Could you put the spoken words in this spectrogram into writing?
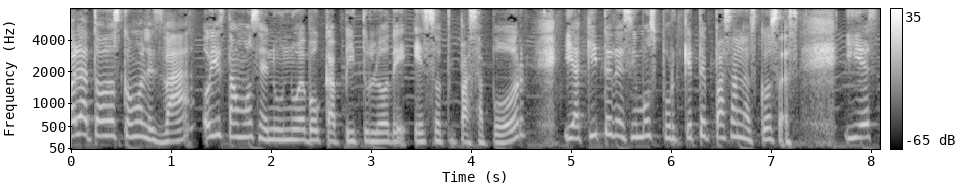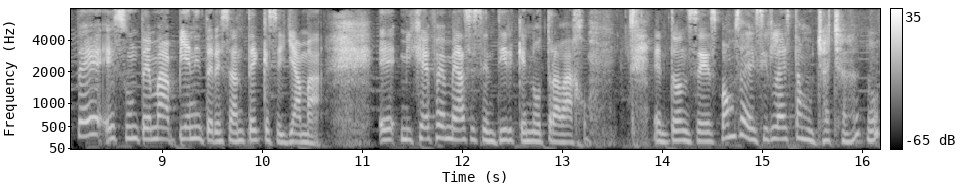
Hola a todos, ¿cómo les va? Hoy estamos en un nuevo capítulo de Eso te pasa por y aquí te decimos por qué te pasan las cosas. Y este es un tema bien interesante que se llama eh, Mi jefe me hace sentir que no trabajo. Entonces, vamos a decirle a esta muchacha, ¿no?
